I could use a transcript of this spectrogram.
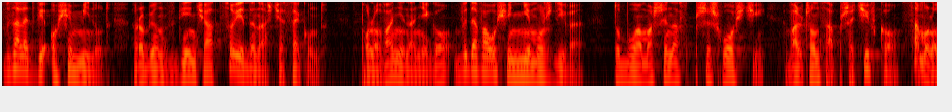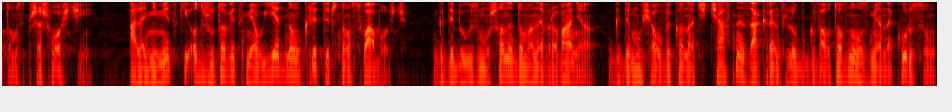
w zaledwie 8 minut, robiąc zdjęcia co 11 sekund. Polowanie na niego wydawało się niemożliwe. To była maszyna z przyszłości, walcząca przeciwko samolotom z przeszłości. Ale niemiecki odrzutowiec miał jedną krytyczną słabość. Gdy był zmuszony do manewrowania, gdy musiał wykonać ciasny zakręt lub gwałtowną zmianę kursu,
